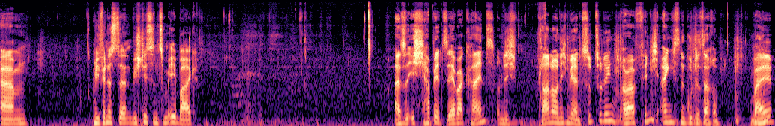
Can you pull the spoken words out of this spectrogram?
Ähm, wie findest du denn, wie stehst du denn zum E-Bike? Also ich habe jetzt selber keins und ich plane auch nicht mehr eins zuzulegen, aber finde ich eigentlich eine gute Sache. Weil,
